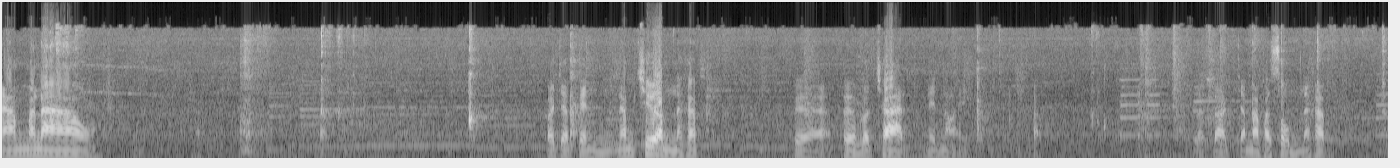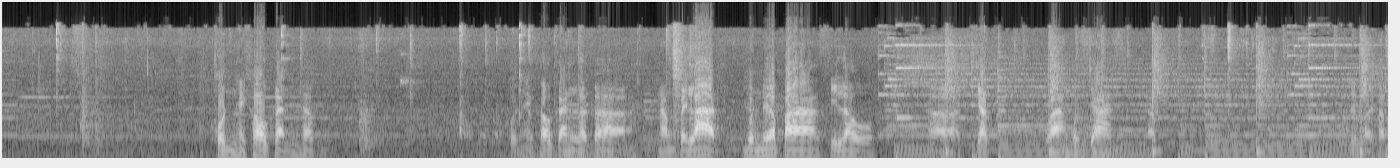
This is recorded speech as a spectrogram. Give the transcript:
น้ำมะนาวครับก็จะเป็นน้ำเชื่อมนะครับ เพื่อเพิ่มรสชาตินิดหน่อยครับ แล้วก็จะมาผสมนะครับ คนให้เข้ากันครับ คนให้เข้ากันแล้วก็นำไปราดบนเนื้อปลาที่เราเอ่อจัดวางบนจานครับเรียบร้อยครับ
